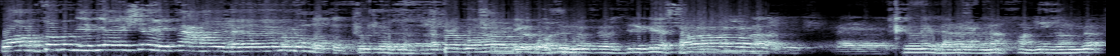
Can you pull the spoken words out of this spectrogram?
পর্যটন এরিয়া হিসেবে এটা আমাদের আপনারা Şöyle darayla anlamda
